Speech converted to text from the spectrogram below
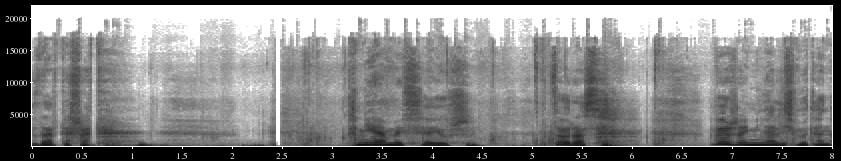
Zdarte szaty. Pniemy się już coraz wyżej. Minęliśmy ten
